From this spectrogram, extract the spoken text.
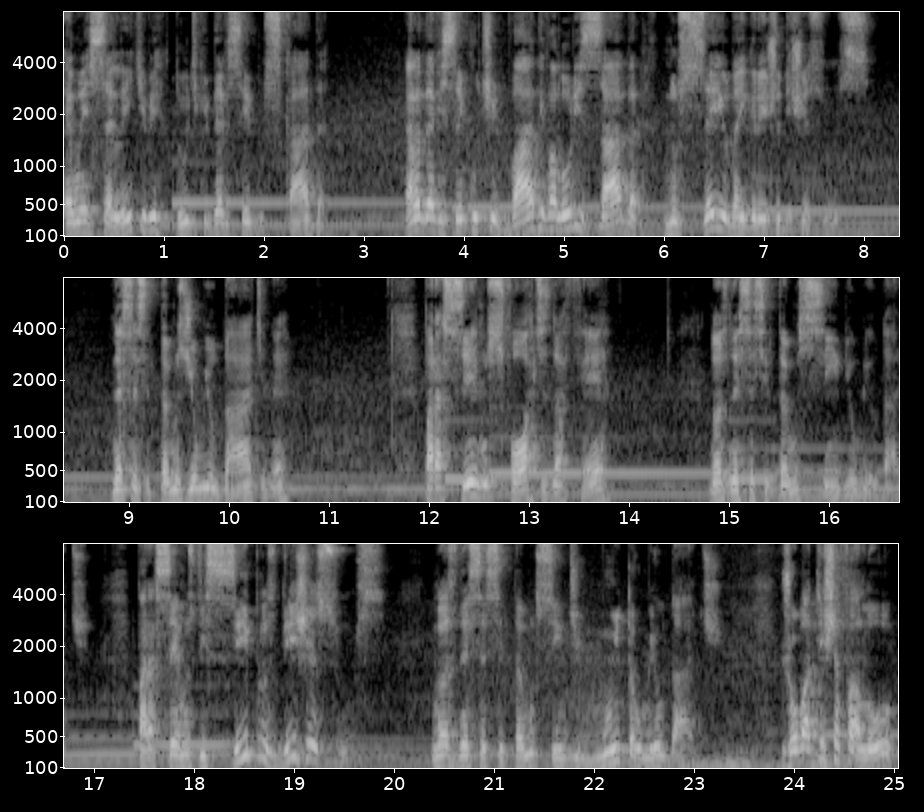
é uma excelente virtude que deve ser buscada. Ela deve ser cultivada e valorizada no seio da igreja de Jesus. Necessitamos de humildade, né? Para sermos fortes na fé, nós necessitamos sim de humildade. Para sermos discípulos de Jesus, nós necessitamos sim de muita humildade. João Batista falou,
